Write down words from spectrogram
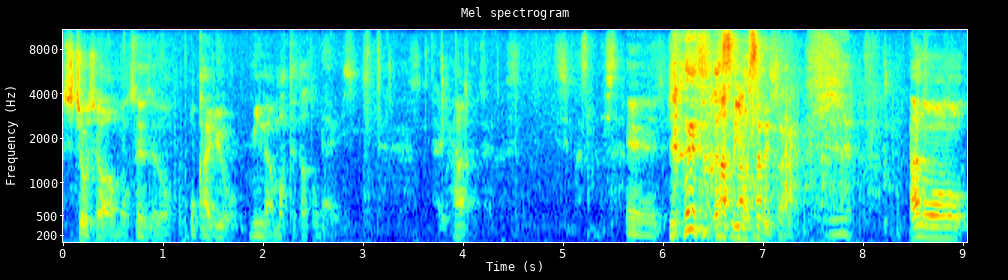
視聴者はもう先生のお帰りをみんな待ってたと思います、はい。すいませんでした。えー、すいませんでした。あの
